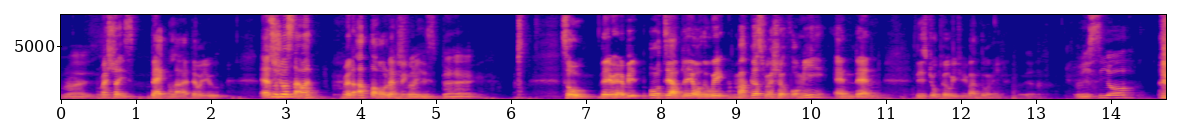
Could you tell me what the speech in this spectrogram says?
Right. Rashford is back, lah. I tell you. As sure start one. Whether up top or left wing. Is back. So there you have it. Otia player of the week, Marcus Rashford for me, and then this Joker with Ivan Toney. We see all.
